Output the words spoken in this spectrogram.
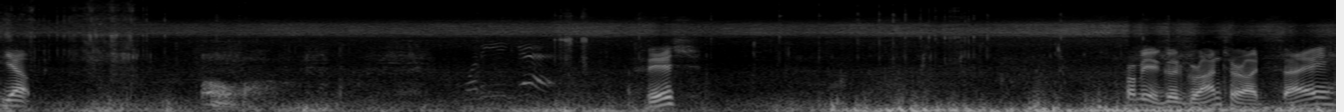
Yep. Oh. What do you get? A fish? A good grunter, I'd say.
